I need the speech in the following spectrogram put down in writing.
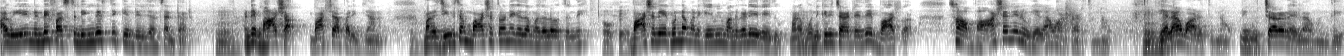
అవి ఏంటంటే ఫస్ట్ లింగ్విస్టిక్ ఇంటెలిజెన్స్ అంటారు. అంటే భాష భాషా పరిజ్ఞానం. మన జీవితం భాషతోనే కదా మొదలవుతుంది. భాష లేకుండా మనకేమీ మనుగడే లేదు. మన ఉనికిని చాటేదే భాష. సో ఆ భాషని నువ్వు ఎలా మాట్లాడుతున్నావు? ఎలా వాడుతున్నావు? నీ ఉచ్చారణ ఎలా ఉంది?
